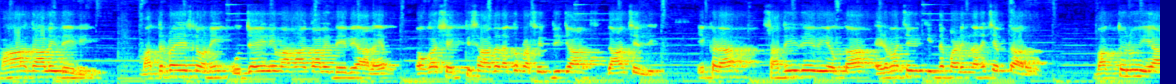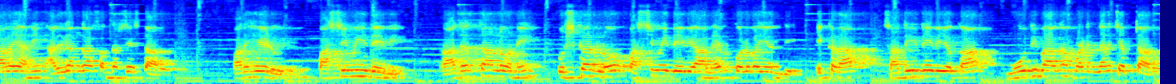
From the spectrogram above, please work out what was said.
మహాకాళీదేవి. మధ్యప్రదేశ్లోని ఉజ్జయిని మహాకాళి దేవి ఆలయం ఒక శక్తి సాధనకు ప్రసిద్ధి దాంచింది గాంచింది. ఇక్కడ సతీదేవి యొక్క ఎడమ చెవి కింద పడిందని చెప్తారు. భక్తులు ఈ ఆలయాన్ని అధికంగా సందర్శిస్తారు. పదిహేడు పశ్చిమీ దేవి రాజస్థాన్లోని పుష్కర్లో పశ్చిమీదేవి ఆలయం కొలువై ఉంది ఇక్కడ సతీదేవి యొక్క మూది భాగం పడిందని చెప్తారు.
